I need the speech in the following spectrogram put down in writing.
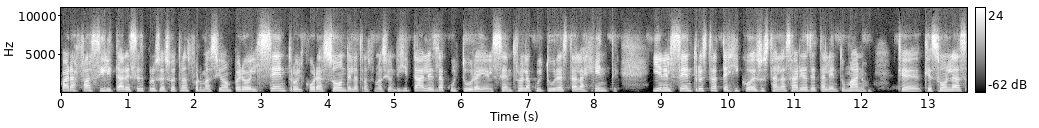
para facilitar ese proceso de transformación, pero el centro, el corazón de la transformación digital es la cultura y en el centro de la cultura está la gente y en el centro estratégico de eso están las áreas de talento humano, que, que son las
